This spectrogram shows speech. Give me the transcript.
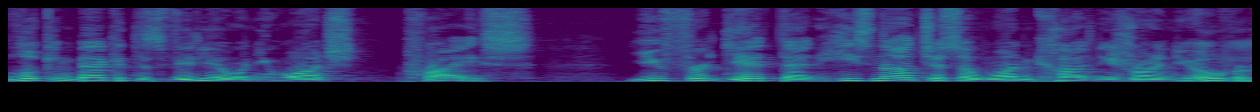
looking back at this video when you watch Price, you forget that he's not just a one cut and he's running you over.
